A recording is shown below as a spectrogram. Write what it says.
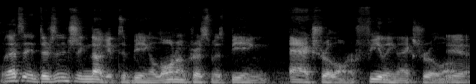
that's it. There's an interesting nugget to being alone on Christmas, being extra alone or feeling extra alone. yeah.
